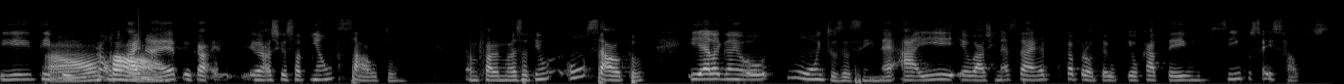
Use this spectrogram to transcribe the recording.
E, tipo, Ah, pronto. tá. Aí, na época, eu acho que eu só tinha um salto. Eu me falo, mas eu só tinha um, um salto. E ela ganhou muitos, assim, né? Aí, eu acho que nessa época, pronto, eu, eu catei uns cinco, seis saltos.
